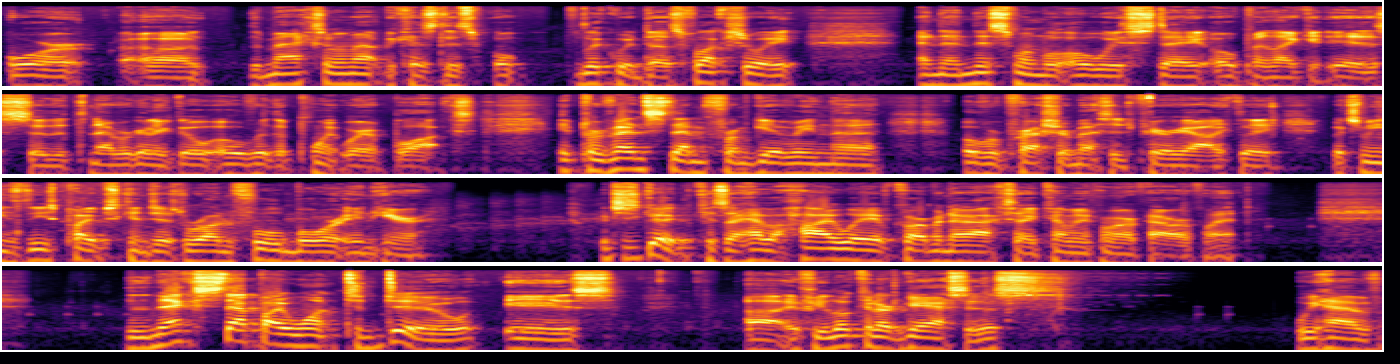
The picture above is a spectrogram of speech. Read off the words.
or uh, the maximum amount because this liquid does fluctuate and then this one will always stay open like it is so that it's never going to go over the point where it blocks it prevents them from giving the overpressure message periodically which means these pipes can just run full bore in here which is good because i have a highway of carbon dioxide coming from our power plant the next step i want to do is uh, if you look at our gases we have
